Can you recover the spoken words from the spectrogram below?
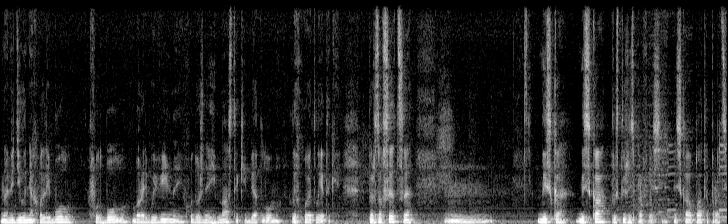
на відділеннях волейболу, футболу, боротьби вільної, художньої гімнастики, біатлону, легкої атлетики. Перш за все, це низька, низька престижність професії, низька оплата праці.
